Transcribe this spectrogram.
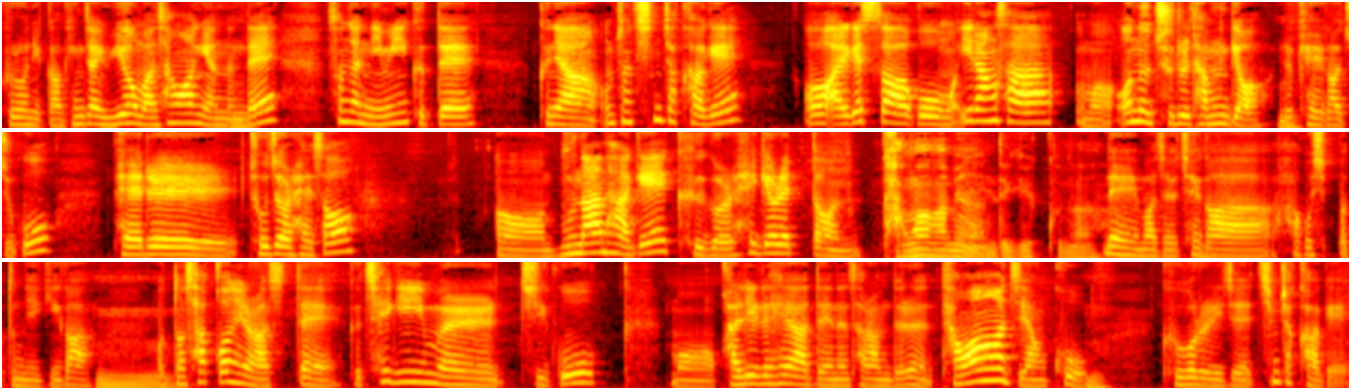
그러니까 굉장히 위험한 상황이었는데 선장님이 그때 그냥 엄청 침착하게 어 알겠어 하고 뭐 일항사 뭐 어느 줄을 담겨 이렇게 해가지고 배를 조절해서 어 무난하게 그걸 해결했던 당황하면 안 되겠구나. 네 맞아요 제가 하고 싶었던 얘기가 음. 어떤 사건이 일어났을 때 그 책임을 지고 뭐 관리를 해야 되는 사람들은 당황하지 않고 음. 그거를 이제 침착하게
